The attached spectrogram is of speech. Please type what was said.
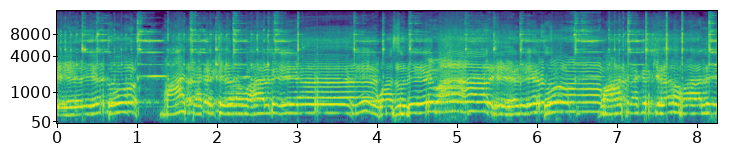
ಹೇಳಿತು ಮಾಚಕ ಕೇಳವಾಲಿ ಈ ವಾಸುದೇವ ಹೇಳಿತು ಮಾತಕ ಕೇಳವಾಲಿ.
